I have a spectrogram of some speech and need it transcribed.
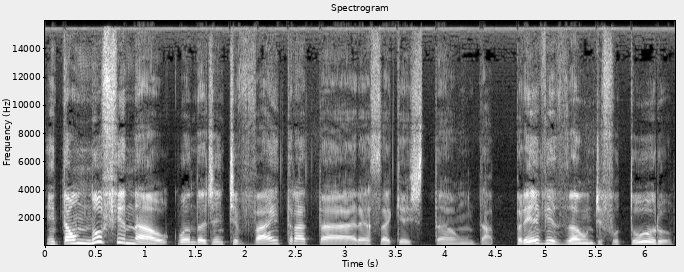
Então, no final, quando a gente vai tratar essa questão da previsão de futuro,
